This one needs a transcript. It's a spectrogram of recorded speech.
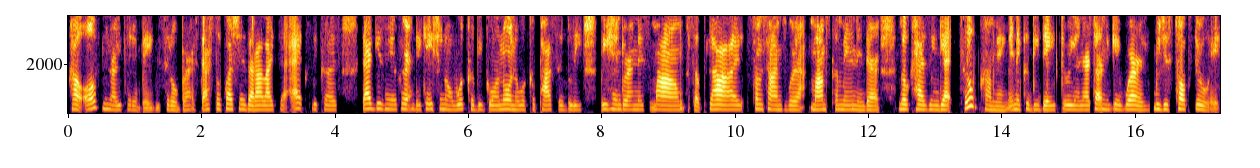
How often are you putting baby to the breast? That's the question that I like to ask because that gives me a clear indication on what could be going on and what could possibly be hindering this mom supply. Sometimes where moms come in and their milk hasn't yet to coming and it could be day three and they're starting to get worried. We just talk through it.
